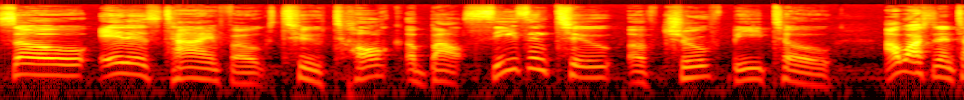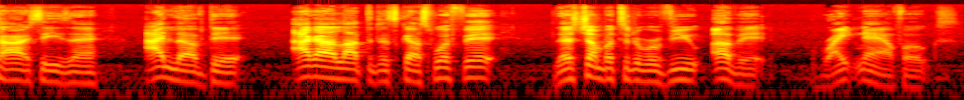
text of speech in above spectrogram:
So it is time, folks, to talk about season two of Truth Be Told. I watched the entire season. I loved it. I got a lot to discuss with it. Let's jump into the review of it right now, folks.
